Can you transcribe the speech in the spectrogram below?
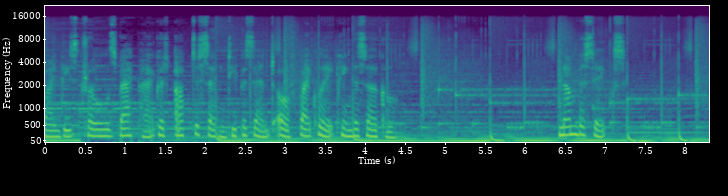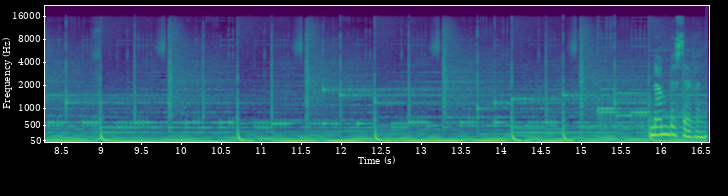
Find these Trolls backpack at up to 70% off by clicking the circle. Number 6. Number 7.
